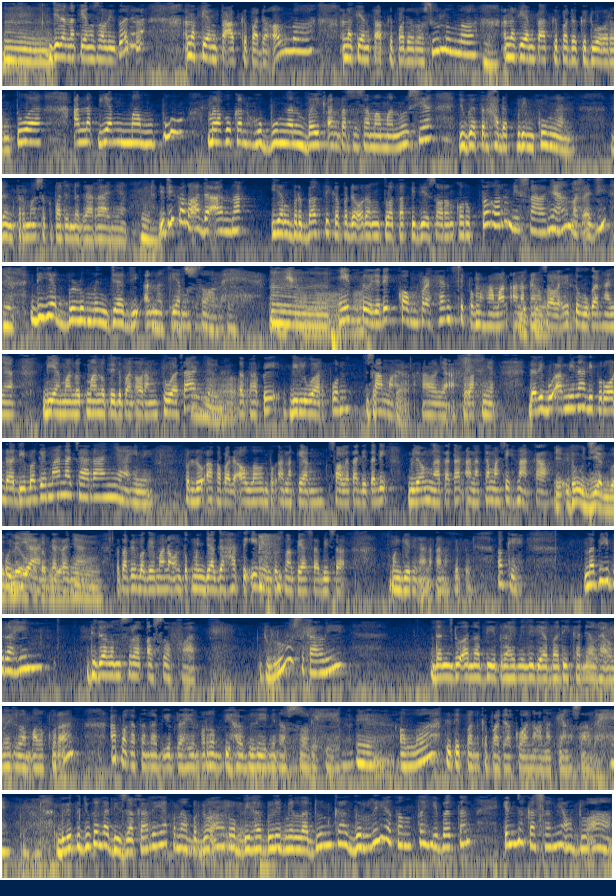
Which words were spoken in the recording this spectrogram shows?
Jadi anak yang soleh itu adalah anak yang taat kepada Allah, anak yang taat kepada Rasulullah, anak yang taat kepada kedua orang tua, anak yang mampu melakukan hubungan baik antar sesama manusia juga terhadap lingkungan dan termasuk kepada negaranya. Jadi kalau ada anak yang berbakti kepada orang tua tapi dia seorang koruptor misalnya Mas Aji, dia belum menjadi anak yang soleh. Hmm, itu jadi komprehensif pemahaman anak yang Betul. soleh itu bukan hanya dia manut-manut di depan orang tua saja, tetapi di luar pun sama halnya akhlaknya. Dari Bu Aminah di Purwodadi, bagaimana caranya ini berdoa kepada Allah untuk anak yang soleh tadi? Tadi beliau mengatakan anaknya masih nakal. Ya, itu ujian buat beliau Ujian kata beliau. katanya. Hmm. Tetapi bagaimana untuk menjaga hati ini untuk senantiasa bisa menggiring anak-anak itu? Oke. Nabi Ibrahim di dalam surat As-Saffat. Dulu sekali dan doa Nabi Ibrahim ini diabadikan oleh Allah dalam Al-Quran. Apa kata Nabi Ibrahim? Rabbi habli minas solihin Iya. Allah titipkan kepadaku anak-anak yang saleh. Begitu juga Nabi Zakaria pernah berdoa Rabbi habli min ladunka dzurriyyatan thayyibatan innaka sami'ud doa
